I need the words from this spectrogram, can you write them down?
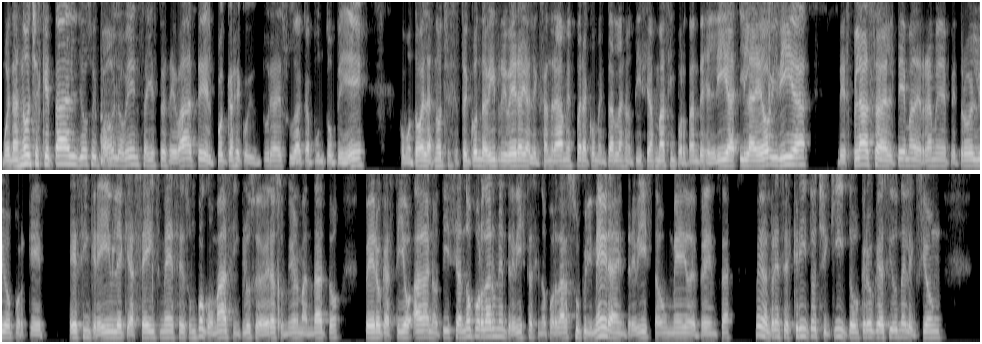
Buenas noches, ¿qué tal? Yo soy Paolo Benza y esto es Debate, el podcast de coyuntura de sudaca.pe. Como todas las noches estoy con David Rivera y Alexandra Ames para comentar las noticias más importantes del día. Y la de hoy día desplaza el tema de rame de petróleo porque es increíble que a seis meses, un poco más incluso de haber asumido el mandato, pero Castillo haga noticia no por dar una entrevista, sino por dar su primera entrevista a un medio de prensa, medio de prensa escrito, chiquito, creo que ha sido una elección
